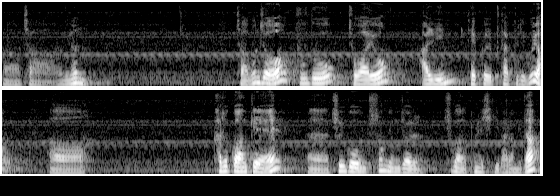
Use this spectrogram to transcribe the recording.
어, 자, 여기는 자, 먼저 구독, 좋아요, 알림, 댓글 부탁드리고요. 어, 가족과 함께 어, 즐거운 추석 명절 휴가 보내시기 바랍니다.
